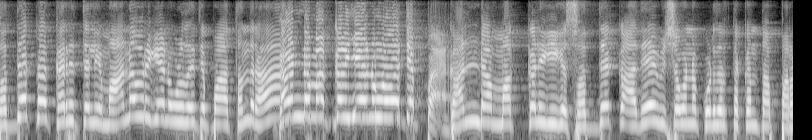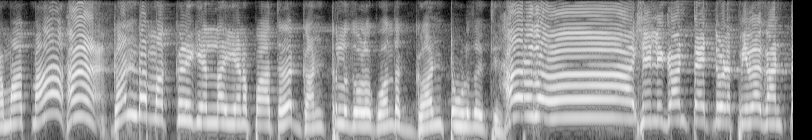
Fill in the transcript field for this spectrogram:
ಸದ್ಯಕ್ಕ ಕರಿತಲಿ ಮಾನವರಿಗೆ ಏನು ಉಳಿದೈತಪ್ಪ ಅಂತಂದ್ರ ಗಂಡ ಮಕ್ಕಳಿಗೆ ಏನು ಉಳಿದೈತಿಪ್ಪ? ಗಂಡ ಮಕ್ಕಳಿಗೆ ಈಗ ಸದ್ಯಕ್ಕ ಅದೇ ವಿಷವನ್ನ ಕುಡಿದಿರ್ತಕ್ಕಂತ ಪರಮಾತ್ಮ ಗಂಡ ಮಕ್ಕಳಿಗೆಲ್ಲ ಏನಪ್ಪಾ ಅಂತಂದ್ರೆ ಗಂಟಲದೊಳಗೆ ಒಂದು ಗಂಟು ಉಳಿದೈತಿ. ಹೌದು. ಇಲ್ಲಿ ಗಂಟ ಐತಿ ನೋಡಪ್ಪ ಇದ ಗಂಟ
